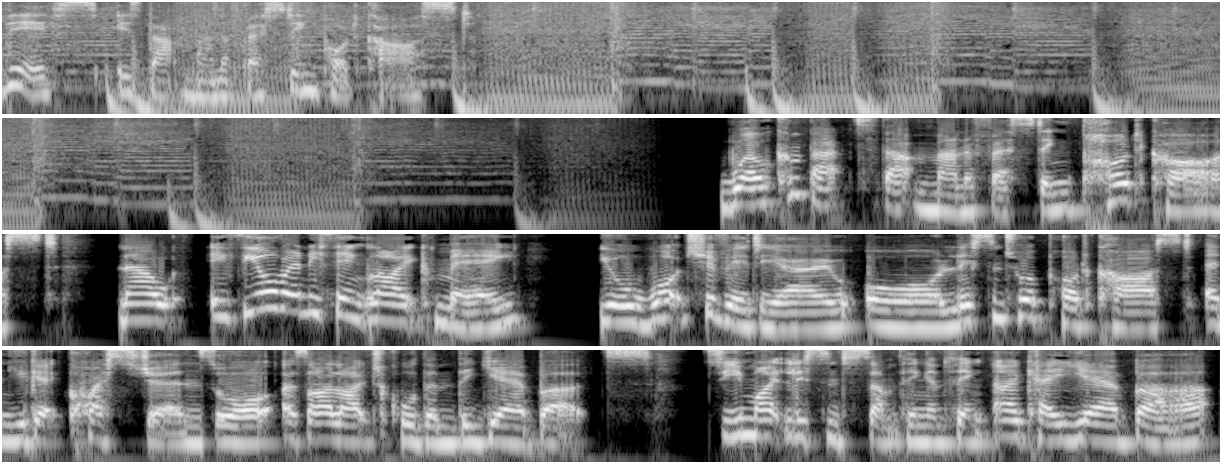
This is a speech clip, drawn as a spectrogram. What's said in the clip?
This is that Manifesting Podcast. Welcome back to that Manifesting Podcast. Now, if you're anything like me, you'll watch a video or listen to a podcast and you get questions, or as I like to call them, the yeah buts. So you might listen to something and think, okay, yeah, but,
